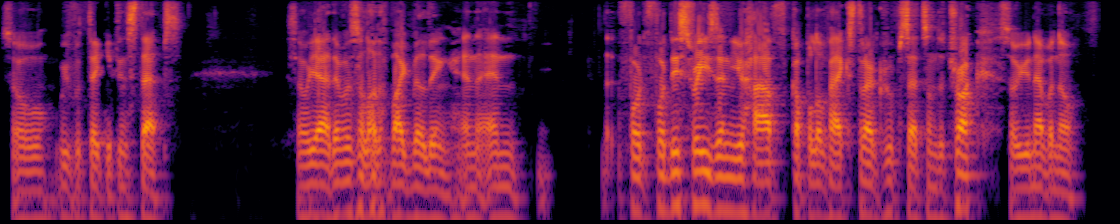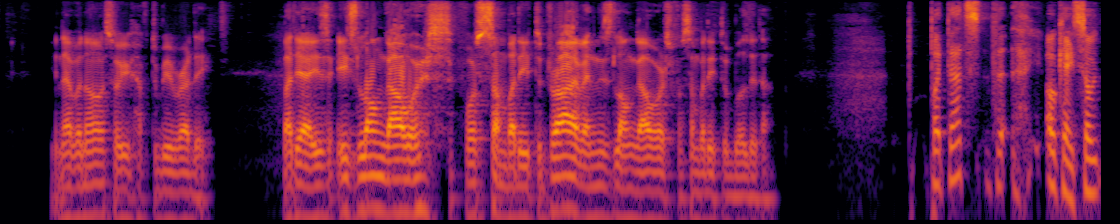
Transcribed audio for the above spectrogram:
so we would take it in steps. So yeah, there was a lot of bike building, and and for for this reason, you have a couple of extra group sets on the truck, so you never know. You never know, so you have to be ready. But yeah, it's, it's long hours for somebody to drive, and it's long hours for somebody to build it up but that's the okay so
